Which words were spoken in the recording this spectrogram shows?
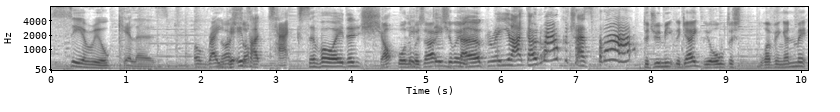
serial killers No, it was like tax avoidance, shoplifting, Well, there was actually- burglary. Like going to Alcatraz for that? Did you meet the guy, the oldest living inmate?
